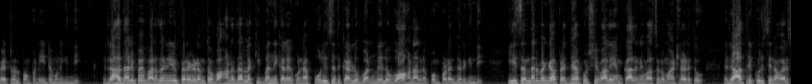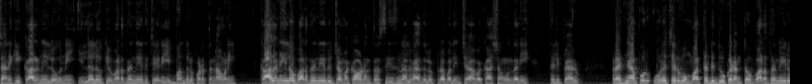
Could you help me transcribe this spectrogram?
పెట్రోల్ పంప్ నీట మునిగింది. రహదారిపై వరద నీరు పెరగడంతో వాహనదారులకు ఇబ్బంది కలగకుండా పోలీసు అధికారులు వన్ వేలో వాహనాలను పంపడం జరిగింది. ఈ సందర్భంగా ప్రజ్ఞాపూర్ శివాలయం కాలనీవాసులు మాట్లాడుతూ రాత్రి కురిసిన వర్షానికి కాలనీలోని ఇళ్ళలోకి వరద నీరు చేరి ఇబ్బందులు పడుతున్నామని కాలనీలో వరద నీరు జమ కావడంతో సీజనల్ వ్యాధులు ప్రబలించే అవకాశం ఉందని తెలిపారు. ప్రజ్ఞాపూర్ ఊర చెరువు మత్తడి దూకడంతో వరద నీరు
